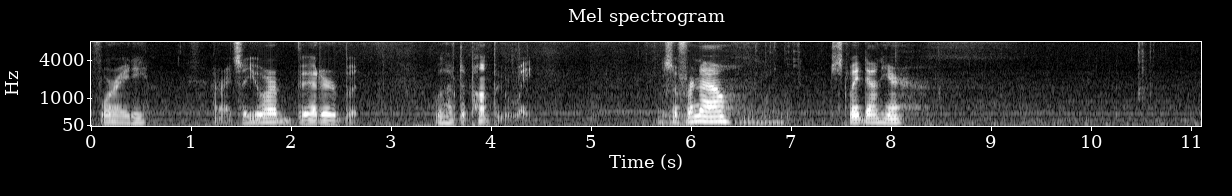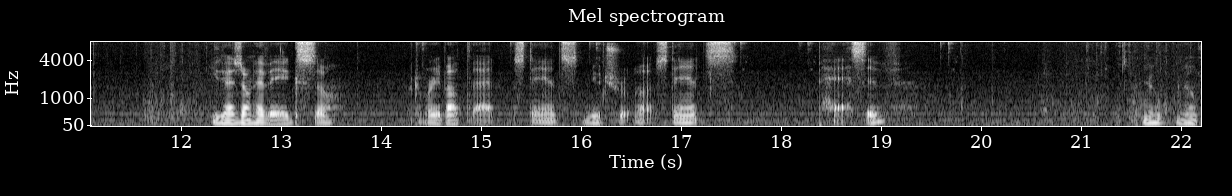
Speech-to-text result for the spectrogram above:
480. Alright, so you are better, but we'll have to pump your weight. So for now, just wait down here. You guys don't have eggs, so don't worry about that. Stance, neutral, uh, stance, passive. Nope, nope.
